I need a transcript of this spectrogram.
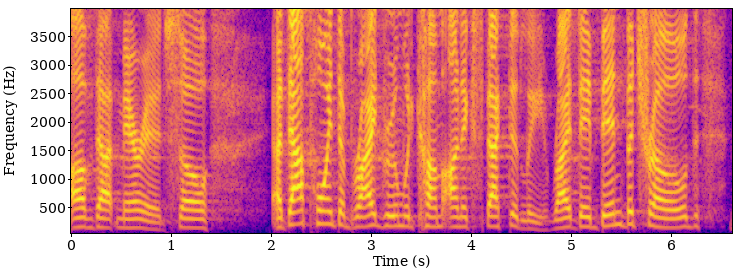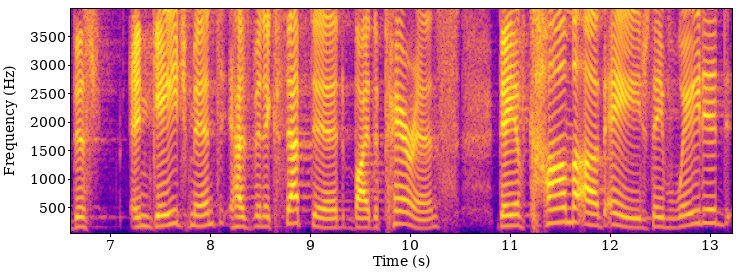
of that marriage. So at that point, the bridegroom would come unexpectedly, right? They've been betrothed. This engagement has been accepted by the parents. They have come of age. They've waited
